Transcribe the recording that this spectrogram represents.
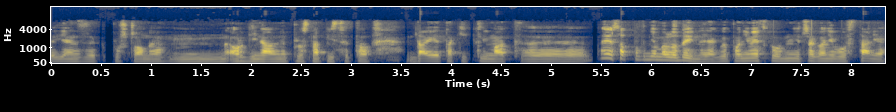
y, język puszczony, mm, oryginalny plus napisy to daje taki klimat, y, no jest odpowiednio melodyjny, jakby po niemiecku niczego nie był w stanie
